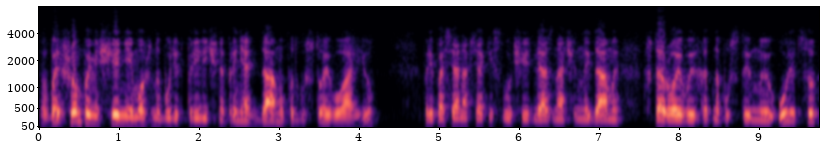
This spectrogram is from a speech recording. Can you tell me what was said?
В большом помещении можно будет прилично принять даму под густой вуалью, припася на всякий случай для означенной дамы второй выход на пустынную улицу,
